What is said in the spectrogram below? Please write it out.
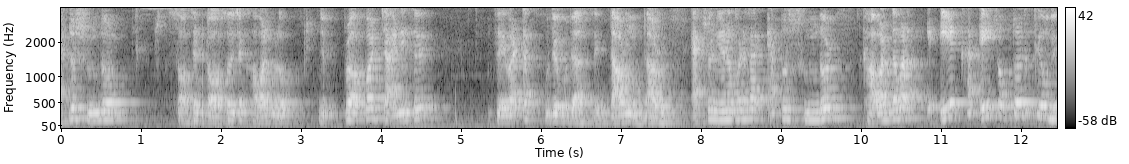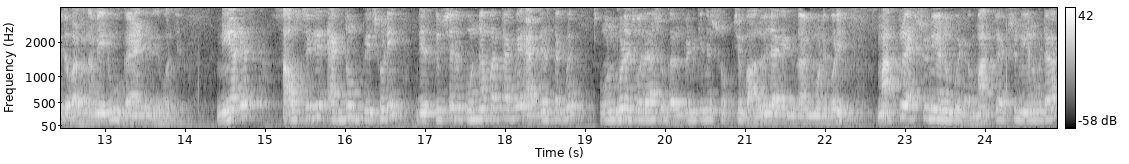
এত সুন্দর সসের টস হয়েছে খাবারগুলো, যে প্রপার চাইনিজের ফ্লেভারটা খুঁজে খুঁজে আসছে। দারুণ দারুণ। একশো নিরানব্বই টাকা এত সুন্দর খাবার দাবার এই চত্বরে তো কেউ দিতে পারবে না, আমি এটুকু গ্যারান্টি দিয়ে বলছি। নিয়ারেস্ট সাউথ সিটির একদম পেছনে ডিসক্রিপশনে ফোন নাম্বার থাকবে অ্যাড্রেস থাকবে ফোন করে চলে আসো গার্লফ্রেন্ড কিনে সবচেয়ে ভালো জায়গা কিন্তু আমি মনে করি। মাত্র একশো নিরানব্বই টাকা, মাত্র একশো নিরানব্বই টাকা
